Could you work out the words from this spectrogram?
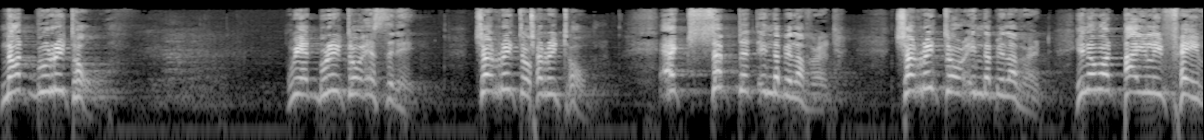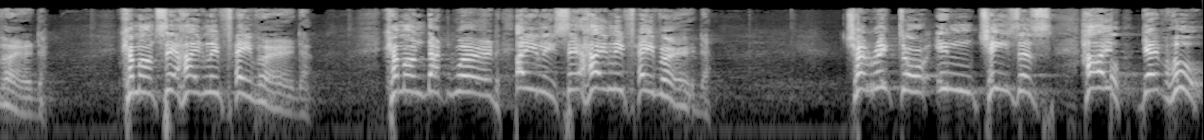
not burrito. We had burrito yesterday. Charito, charito. Accepted in the beloved. Charito in the beloved. You know what? Highly favored. Come on, say highly favored. Come on, that word, highly, say highly favored. Charito in Jesus, high, gave who?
